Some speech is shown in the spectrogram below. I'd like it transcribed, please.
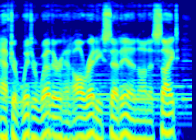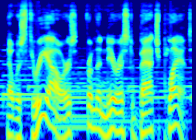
after winter weather had already set in on a site that was three hours from the nearest batch plant.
